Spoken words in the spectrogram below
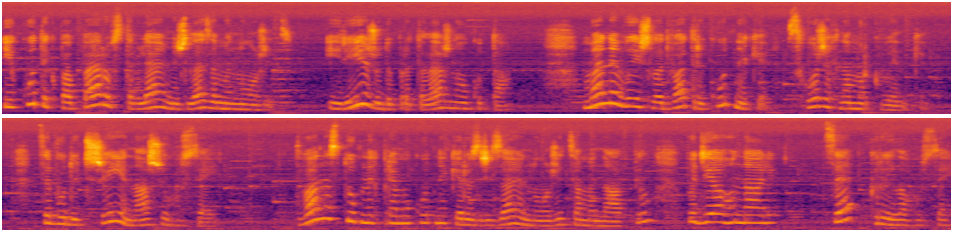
і кутик паперу вставляю між лезами ножиць і ріжу до протилежного кута. У мене вийшло два трикутники, схожих на морквинки. Це будуть шиї наших гусей. Два наступних прямокутники розрізаю ножицями навпіл по діагоналі. Це крила гусей.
